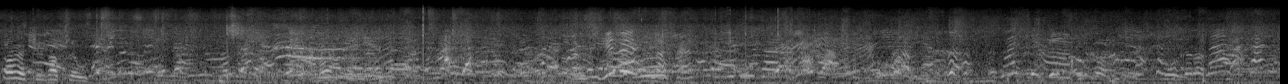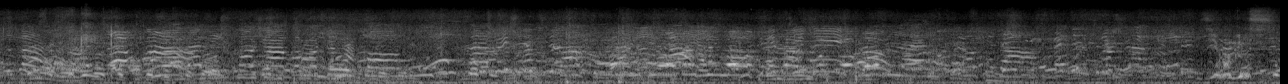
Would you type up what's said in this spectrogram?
Człowiek się zawsze uczy. Nie mogę się.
